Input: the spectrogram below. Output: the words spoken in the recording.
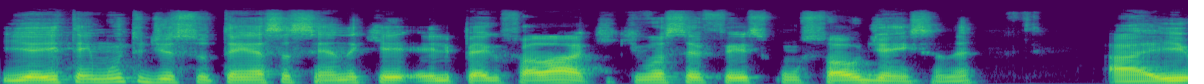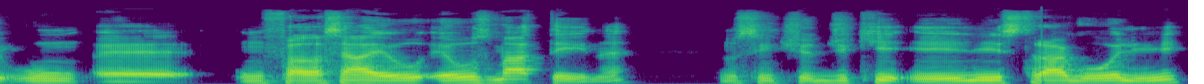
E aí tem muito disso, tem essa cena que ele pega e fala, ah, o que, que você fez com sua audiência, né? Aí um, é, um fala assim, ah, eu, eu os matei, né? No sentido de que ele estragou ali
